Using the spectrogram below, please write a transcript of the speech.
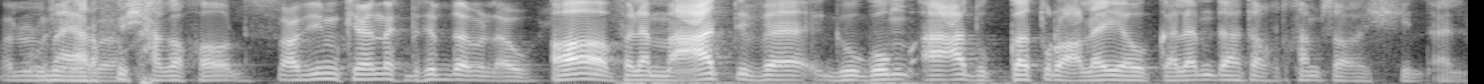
وما إيه؟ يعرفوش حاجة خالص. بعدين كأنك بتبدأ من الأول. آه فلما قعدت فجم قعدوا كتروا عليا والكلام ده هتاخد 25000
